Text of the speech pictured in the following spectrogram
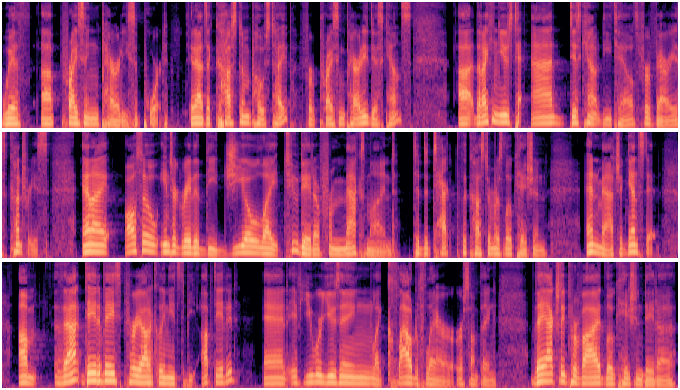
with uh, pricing parity support. It adds a custom post type for pricing parity discounts uh, that I can use to add discount details for various countries. And I also integrated the GeoLite 2 data from MaxMind to detect the customer's location and match against it. Um, that database periodically needs to be updated. And if you were using like Cloudflare or something, they actually provide location data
